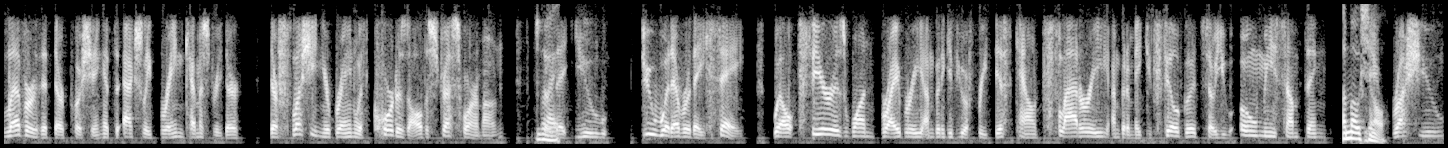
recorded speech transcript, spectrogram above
lever that they're pushing, it's actually brain chemistry. They're they're flushing your brain with cortisol, the stress hormone, so Right. that you do whatever they say. Well, fear is one, bribery, I'm going to give you a free discount, flattery, I'm going to make you feel good so you owe me something Emotional. rush you.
